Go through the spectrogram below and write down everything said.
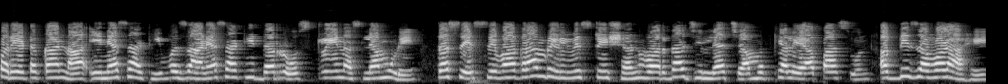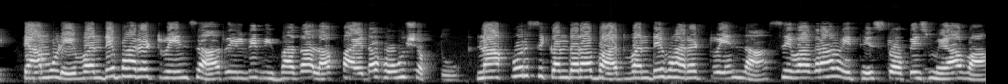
पर्यटकांना येण्यासाठी व जाण्यासाठी दररोज ट्रेन असल्यामुळे तसेच सेवाग्राम रेल्वे स्टेशन वर्धा जिल्ह्याच्या मुख्यालयापासून अगदी जवळ आहे. त्यामुळे वंदे भारत ट्रेनचा रेल्वे विभागाला फायदा होऊ शकतो. नागपूर सिकंदराबाद वंदे भारत ट्रेनला सेवाग्राम येथे स्टॉपेज मिळावा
